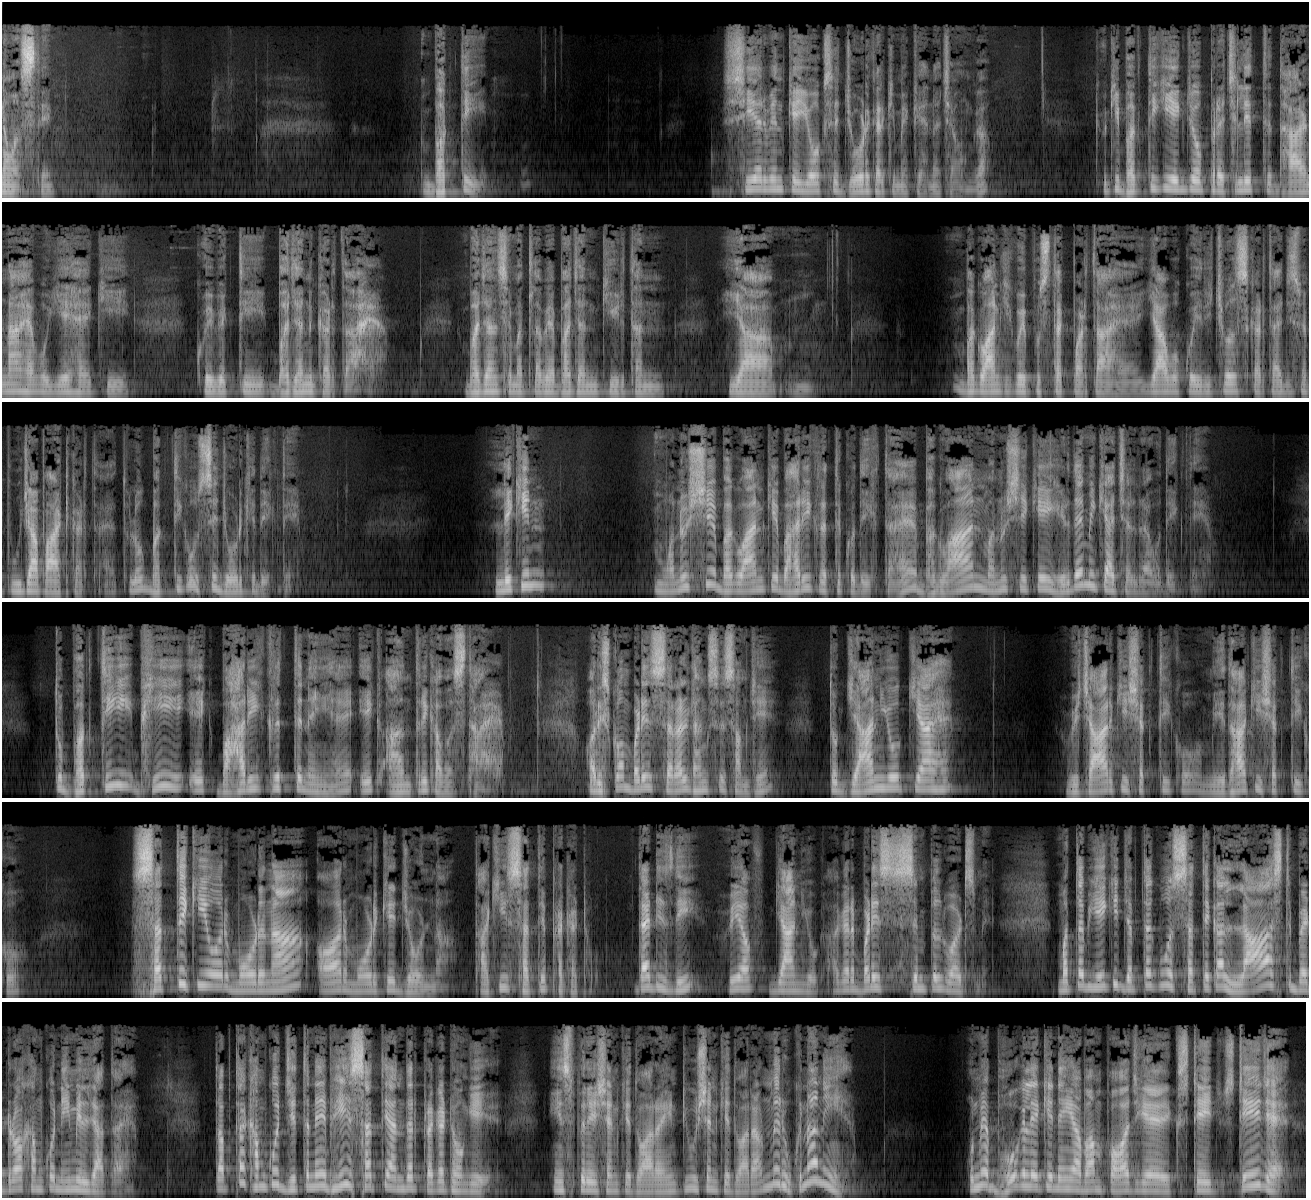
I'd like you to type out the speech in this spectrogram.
नमस्ते। भक्ति श्री अरविंद के योग से जोड़ करके मैं कहना चाहूँगा, क्योंकि भक्ति की एक जो प्रचलित धारणा है वो ये है कि कोई व्यक्ति भजन करता है। भजन से मतलब है भजन, कीर्तन या भगवान की कोई पुस्तक पढ़ता है या वो कोई रिचुअल्स करता है जिसमें पूजा पाठ करता है तो लोग भक्ति को उससे जोड़ के देखते हैं। लेकिन मनुष्य भगवान के बाहरी कृत्य को देखता है, भगवान मनुष्य के हृदय में क्या चल रहा है वो देखते हैं। तो भक्ति भी एक बाहरी कृत्य नहीं है, एक आंतरिक अवस्था है। और इसको हम बड़े सरल ढंग से समझें तो ज्ञान योग क्या है? विचार की शक्ति को, मेधा की शक्ति को, सत्य की ओर मोड़ना और मोड़ के जोड़ना, ताकि सत्य प्रकट हो। That is the way of Gyan Yog, अगर बड़े सिंपल वर्ड्स में। मतलब ये कि जब तक वो सत्य का लास्ट बेडरॉक हमको नहीं मिल जाता है, तब तक हमको जितने भी सत्य अंदर प्रकट होंगे इंस्पिरेशन के द्वारा इंट्यूशन के द्वारा, उनमें रुकना नहीं है। उनमें भोग लेके नहीं, अब हम पहुँच गए, एक स्टेज स्टेज है,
